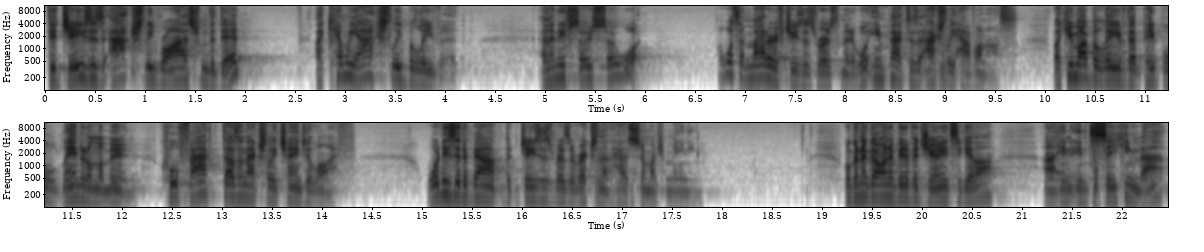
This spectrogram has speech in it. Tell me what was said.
Did Jesus actually rise from the dead? Like, can we actually believe it? And then, if so, so what? What's it matter if Jesus rose from the dead? What impact does it actually have on us? Like, you might believe that people landed on the moon. Cool fact, doesn't actually change your life. What is it about Jesus' resurrection that has so much meaning? We're going to go on a bit of a journey together uh, in, in seeking that.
